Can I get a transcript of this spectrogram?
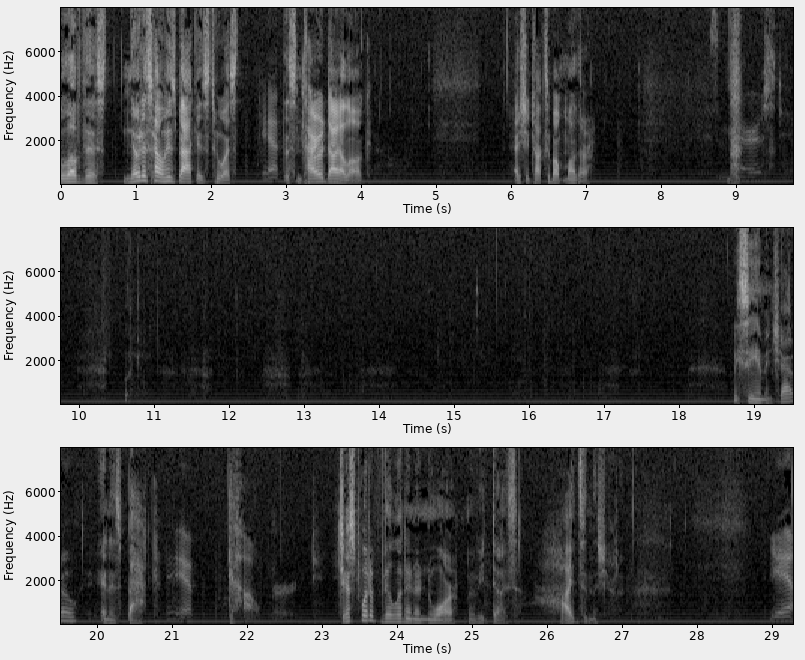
love this. Notice how his back is to us Yeah. this entire dialogue as she talks about mother. Look. We see him in shadow and his back. yep. Coward. Just what a villain in a noir movie does. Hides in the shadow. Yeah.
